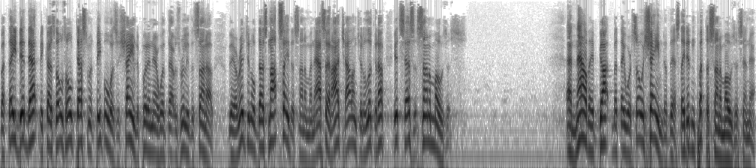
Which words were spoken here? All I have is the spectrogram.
but they did that because those Old Testament people was ashamed to put in there what that was really the son of. The original does not say the son of Manasseh, and I challenge you to look it up. It says the son of Moses. And now they've got, but they were so ashamed of this, they didn't put the son of Moses in there.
